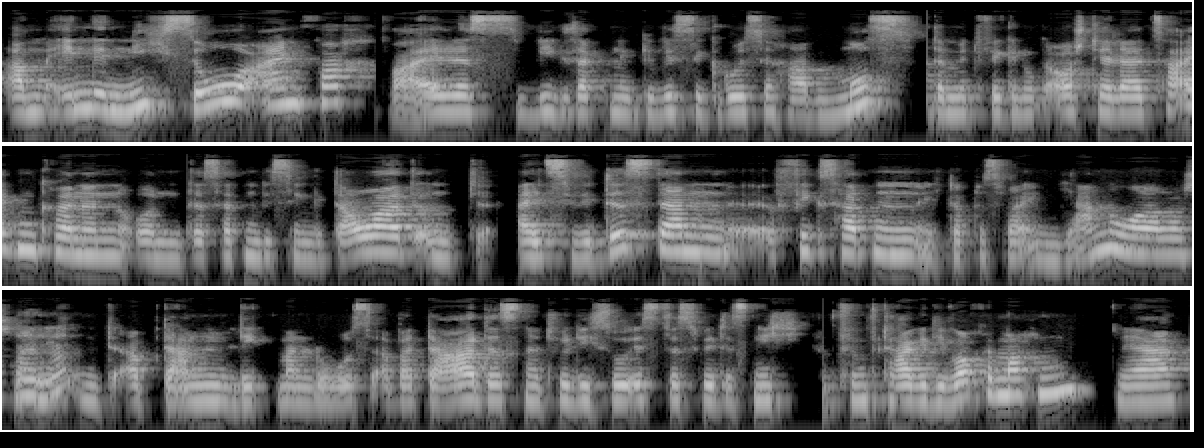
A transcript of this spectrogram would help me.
am Ende nicht so einfach, weil es, wie gesagt, eine gewisse Größe haben muss, damit wir genug Aussteller zeigen können. Und das hat ein bisschen gedauert. Und als wir das dann äh, fix hatten, ich glaube, das war im Januar wahrscheinlich, mhm. und ab dann legt man los. Aber da das natürlich so ist, dass wir das nicht fünf Tage die Woche machen, ja,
